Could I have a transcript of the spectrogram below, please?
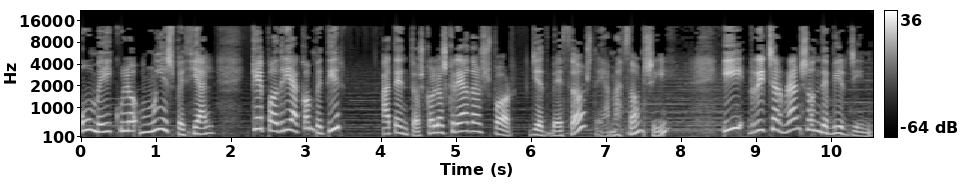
un vehículo muy especial que podría competir, atentos, con los creados por Jet Bezos de Amazon, sí, y Richard Branson de Virgin.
